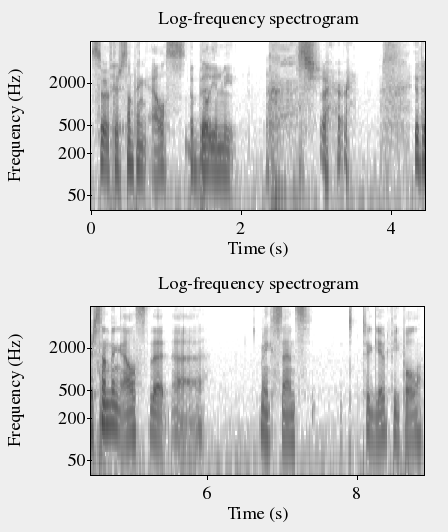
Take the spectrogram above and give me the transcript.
so if there's something else, A billion meat. sure. If there's something else that uh, makes sense t- to give people,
